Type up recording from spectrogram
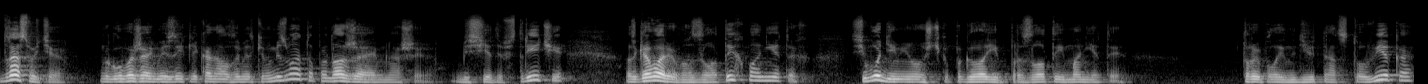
Здравствуйте, многоуважаемые зрители канала «Заметки нумизмата». Продолжаем наши беседы, встречи. Разговариваем о золотых монетах. Сегодня немножечко поговорим про золотые монеты второй половины XIX века.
